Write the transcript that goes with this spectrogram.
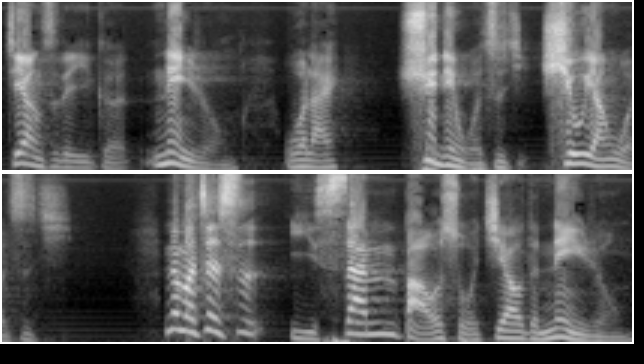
这样子的一个内容，我来训练我自己，修养我自己。那么这是以三宝所教的内容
